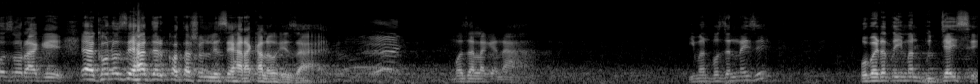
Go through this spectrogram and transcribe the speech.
বছর আগে। এখনও জেহাদের কথা শুনলে চেহারা কালো হয়ে যায়। মজা লাগে না। ইমান বোঝেন নাই যে? ও বেটা তো ইমান বুঝাইছে।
